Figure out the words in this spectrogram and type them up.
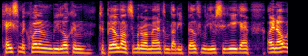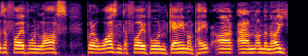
Casey McQuillan will be looking to build on some of the momentum that he built from the UCD game. I know it was a five-one loss, but it wasn't a five-one game on paper on, on on the night.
